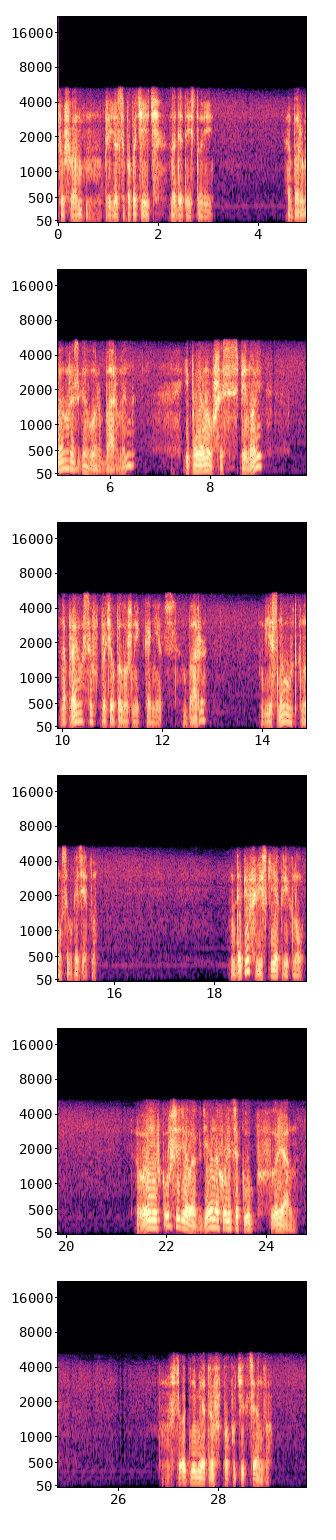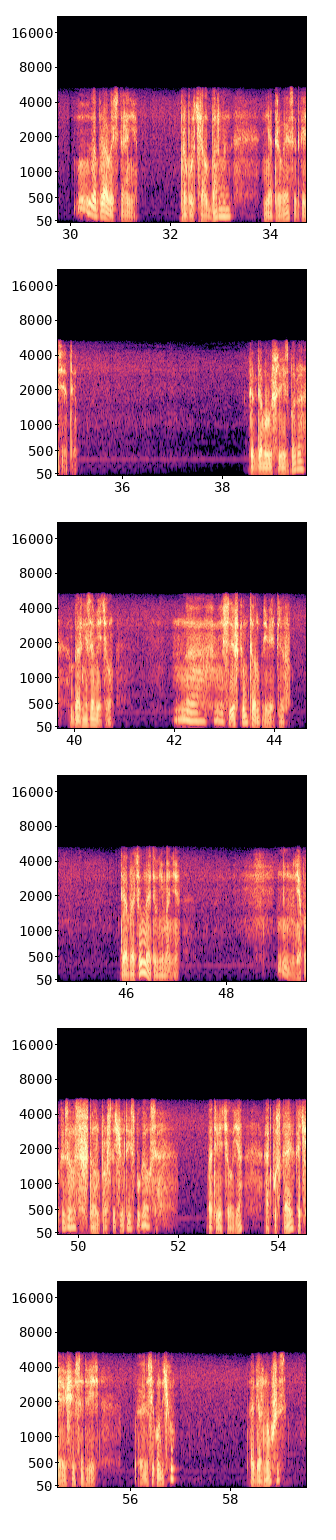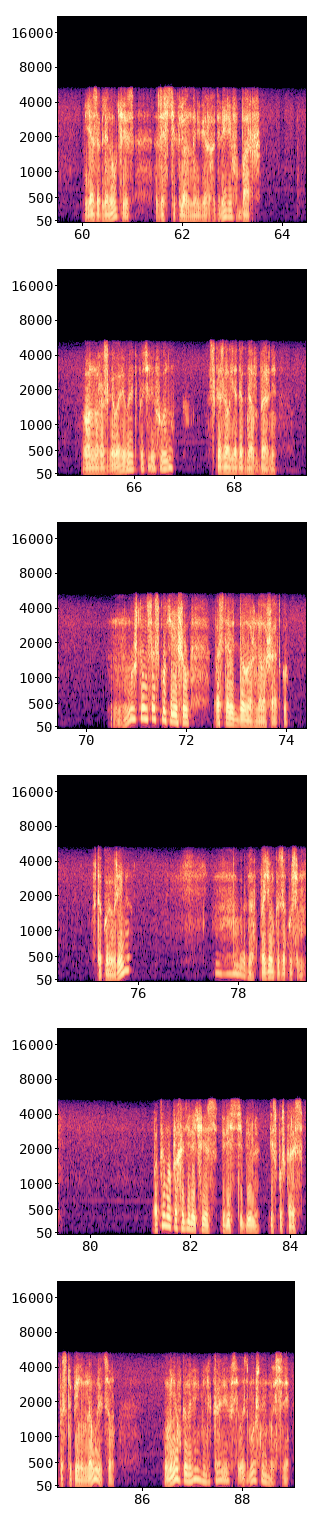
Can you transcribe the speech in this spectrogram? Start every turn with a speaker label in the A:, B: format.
A: что ж, вам придется попотеть над этой историей. Оборвал разговор бармен и, повернувшись спиной, направился в противоположный конец бара, где снова уткнулся в газету. Допив виски, я крикнул. «Вы не в курсе дела, где находится клуб «Флориан»?» «В сотни метров по пути к центру. На правой стороне», — пробурчал бармен, не отрываясь от газеты. Когда мы вышли из бара, Берни заметил. «Да, не слишком-то он приветлив. Ты обратил на это внимание?» «Мне показалось, что он просто чего-то испугался», — ответил я, отпуская качающуюся дверь. «Э, «Секундочку». Обернувшись, я заглянул через застекленный верх двери в бар. «Он разговаривает по телефону?» — сказал я, догнав Берни. «Ну, может, он со скуки решил поставить доллар на лошадку. В такое время?» Ну ладно, пойдем-ка закусим. Пока мы проходили через вестибюль и спускались по ступеням на улицу, у меня в голове мелькали всевозможные мысли.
